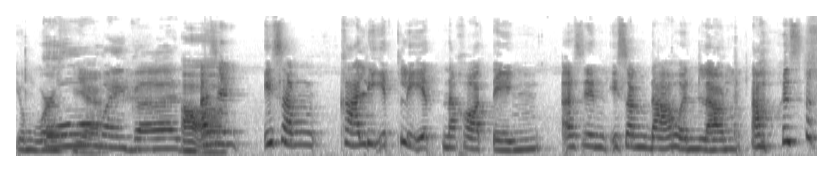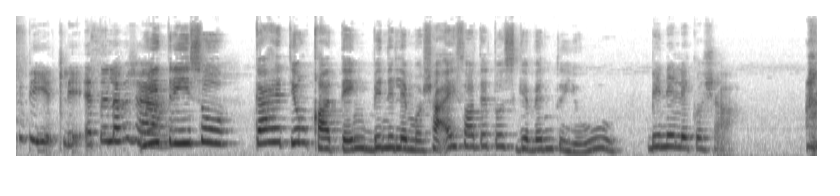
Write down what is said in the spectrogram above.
yung worth oh niya. my God. Oo. As in, isang kaliit-liit na cutting. As in, isang dahon lang. Tapos, ang liit-liit. Ito lang siya. Wait, Ri, so, kahit yung cutting, binili mo siya, I thought it was given to you. binili ko siya.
